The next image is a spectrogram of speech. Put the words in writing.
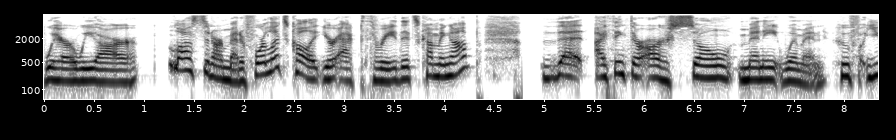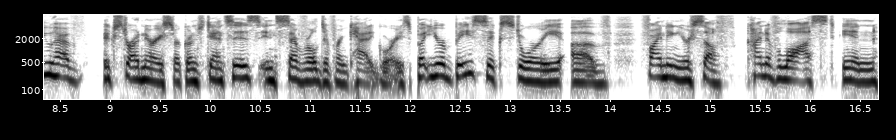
where we are lost in our metaphor. Let's call it your act three that's coming up. That I think there are so many women who you have extraordinary circumstances in several different categories, but your basic story of finding yourself kind of lost in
